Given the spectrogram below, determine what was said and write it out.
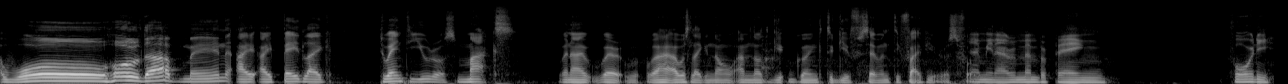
"Whoa, hold up, man!" I I paid like twenty euros max when I were when I was like, "No, I'm not going to give seventy five euros for." I mean, I remember paying 40,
